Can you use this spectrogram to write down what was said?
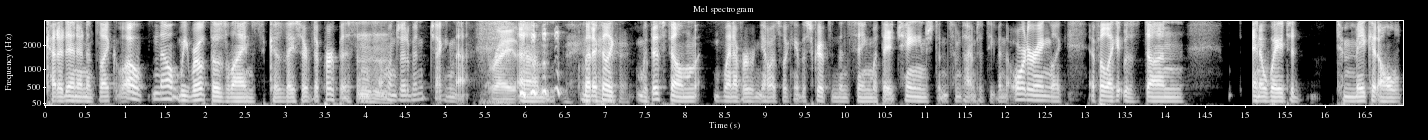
cut it in and it's like, well no, we wrote those lines because they served a purpose, and Mhm. someone should have been checking that. right. Um, but I feel like with this film, whenever you know I was looking at the script and then seeing what they changed, and sometimes it's even the ordering, like I felt like it was done in a way to to make it all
